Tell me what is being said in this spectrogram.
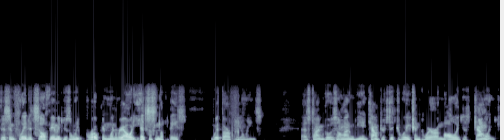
This inflated self-image is only broken when reality hits us in the face with our feelings. As time goes on, we encounter situations where our knowledge is challenged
